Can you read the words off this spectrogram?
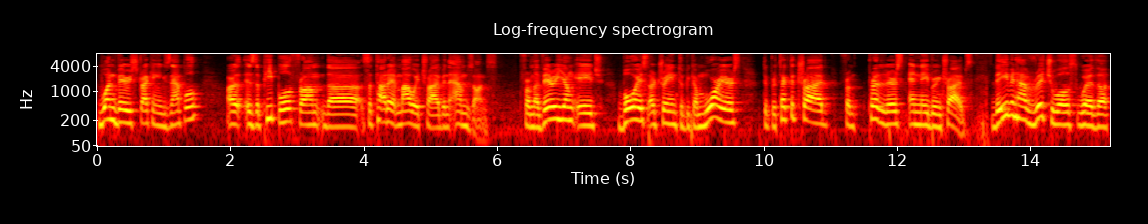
One very striking example are, is the people from the Satare Mawe tribe in the Amazons. From a very young age, boys are trained to become warriors to protect the tribe from predators and neighboring tribes. They even have rituals where the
